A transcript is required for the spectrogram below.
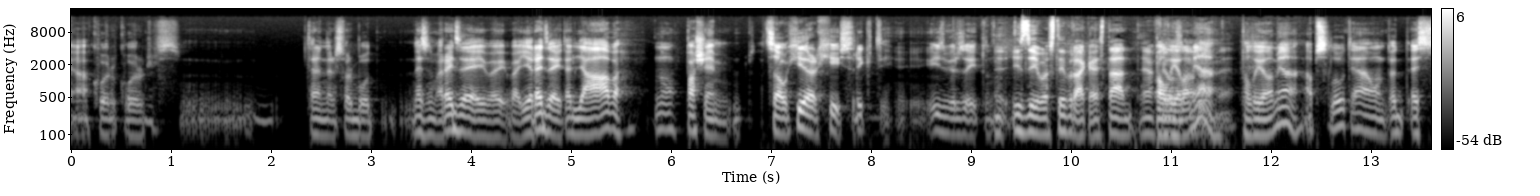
jā, kur, kur treneris varbūt nezinu, vai redzēja, vai, vai ja redzēja, tad ļāva nu, pašiem savu hierarhiju strikti izvirzīt. Un... Izdzīvo stiprākais tādā palielam, jā, palielam, jā, absolūti. Jā. Un tad es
